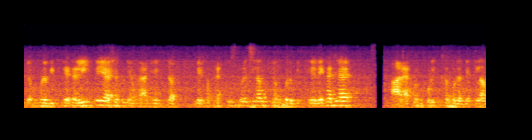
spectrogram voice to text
কীরকম করে বিক্রিয়াটা লিখবে, আশা করি আমরা আগে একটা লেখা প্র্যাকটিস করেছিলাম, কীরকম করে বিক্রিয়া লেখা যায়, আর এখন পরীক্ষা করে দেখলাম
